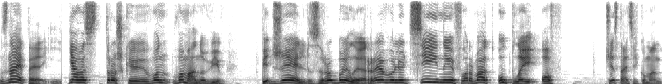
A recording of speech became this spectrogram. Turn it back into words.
знаєте, я вас трошки вон в оману вів. Піджель зробили революційний формат у плей-офф. 16 команд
